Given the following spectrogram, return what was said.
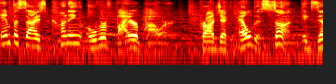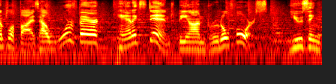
emphasized cunning over firepower. Project Eldest Son exemplifies how warfare can extend beyond brutal force, using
